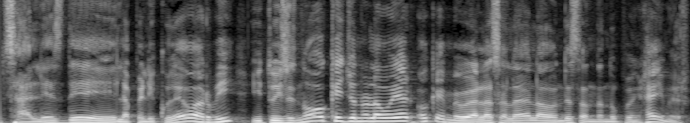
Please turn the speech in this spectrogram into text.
sales de la película de Barbie y tú dices, no, ok, yo no la voy a ver, ok, me voy a la sala de la donde están dando Oppenheimer.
